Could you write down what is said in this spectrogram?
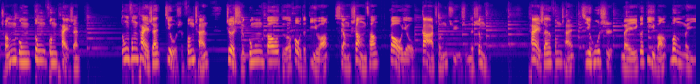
成功东封泰山。东封泰山就是封禅，这是功高德厚的帝王向上苍告有大成举行的盛典。泰山封禅几乎是每一个帝王梦寐以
